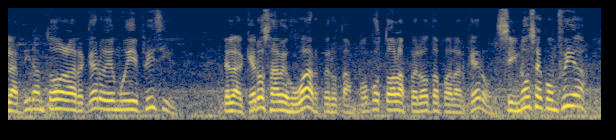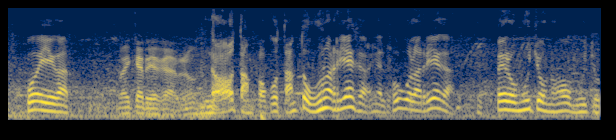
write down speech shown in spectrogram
la tiran todos al arquero y es muy difícil. El arquero sabe jugar, pero tampoco todas las pelotas para el arquero. Si no se confía, puede llegar. No hay que arriesgar, ¿no? No, tampoco tanto. Uno arriesga, en el fútbol arriesga. Pero mucho no, mucho.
